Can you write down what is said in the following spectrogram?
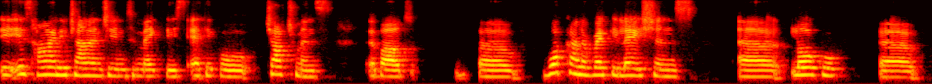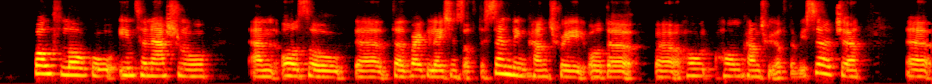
is highly challenging to make these ethical judgments about what kind of regulations local, both local, international, and also uh, the regulations of the sending country or the uh, home country of the researcher uh,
